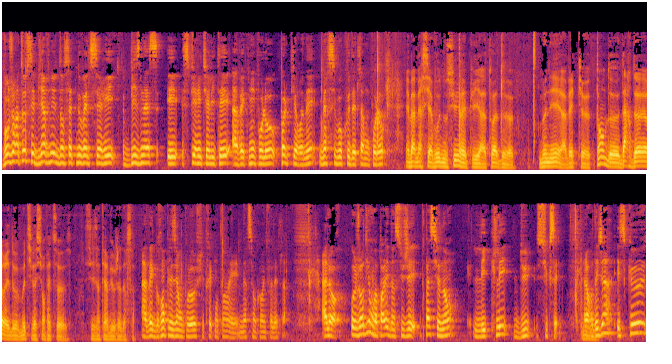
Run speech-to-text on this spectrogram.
Bonjour à tous et bienvenue dans cette nouvelle série Business et Spiritualité avec mon polo, Paul Pironnet. Merci beaucoup d'être là, mon polo. Eh ben, merci à vous de nous suivre et puis à toi de mener avec euh, tant d'ardeur et de motivation en fait ces interviews. J'adore ça. Avec grand plaisir, mon polo. Je suis très content et merci encore une fois d'être là. Alors, aujourd'hui, on va parler d'un sujet passionnant, les clés du succès. Alors déjà, est-ce que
